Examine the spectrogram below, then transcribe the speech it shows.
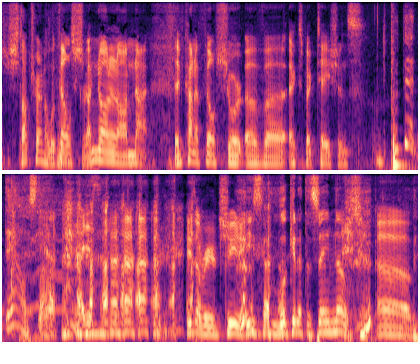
Stop trying to look at fell. my Sh- screen. no, no, no. I'm not. They've kind of fell short of uh, expectations. Put that down. Stop. I just He's over here cheating. He's looking at the same notes. Um,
